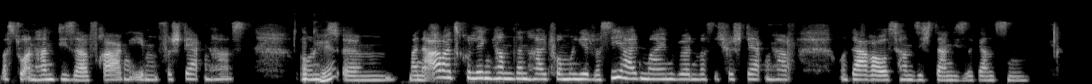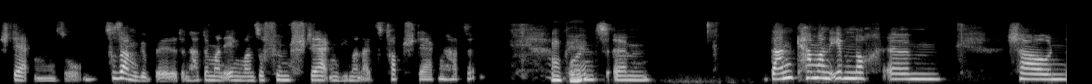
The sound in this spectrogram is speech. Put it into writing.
was du anhand dieser Fragen eben für Stärken hast. Okay. Und ähm, meine Arbeitskollegen haben dann halt formuliert, was sie halt meinen würden, was ich für Stärken habe. Und daraus haben sich dann diese ganzen Stärken so zusammengebildet. Dann hatte man irgendwann so fünf Stärken, die man als Top-Stärken hatte. Okay. Und ähm, dann kann man eben noch ähm, schauen,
